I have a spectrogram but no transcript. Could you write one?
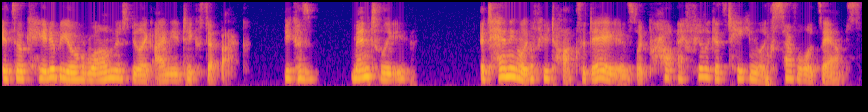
it's okay to be overwhelmed and just be like, I need to take a step back. Because mentally attending like a few talks a day is like I feel like it's taking like several exams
